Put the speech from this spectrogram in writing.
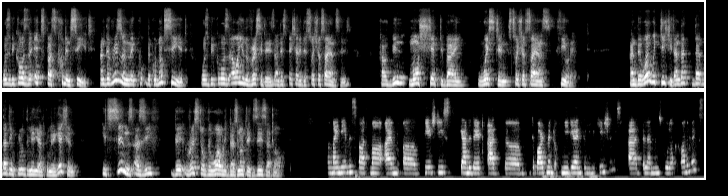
was because the experts couldn't see it. And the reason they, co- they could not see it was because our universities, and especially the social sciences, have been more shaped by Western social science theory. And the way we teach it, and that, that, that includes media and communication, it seems as if the rest of the world does not exist at all. My name is Fatma. I'm a PhD candidate at the Department of Media and Communications at the London School of Economics.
